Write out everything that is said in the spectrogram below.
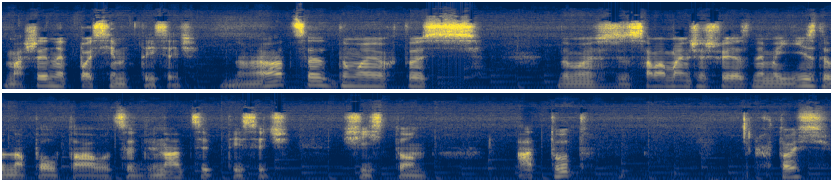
машини по 7 тисяч. Думаю, а це, думаю, хтось. Думаю, саме менше, що я з ними їздив на Полтаву, це 12 тисяч 6 тонн. А тут хтось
